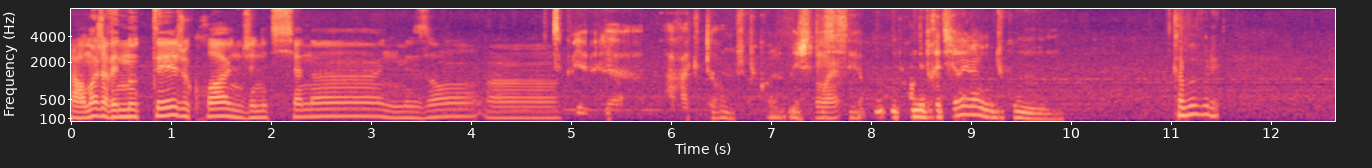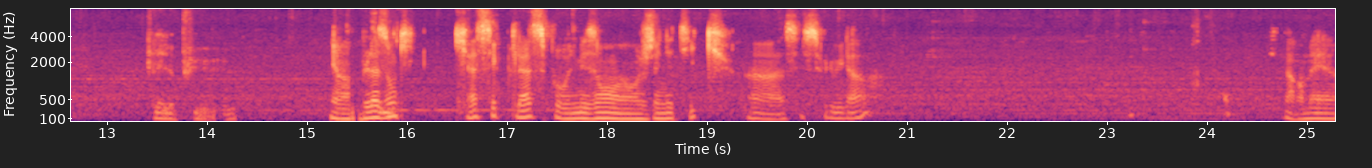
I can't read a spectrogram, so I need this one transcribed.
Alors moi j'avais noté, je crois, une généticienne, une maison. euh, c'est quoi, il y avait la Aractorn, je sais plus quoi là. Mais je sais plus Ouais. si c'est. On, on prend des pré-tirés là ou du coup on- Comme vous voulez. quel est le plus. Il y a un blason qui, qui est assez classe pour une maison en génétique. Euh, c'est celui-là. Je la remets, euh,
